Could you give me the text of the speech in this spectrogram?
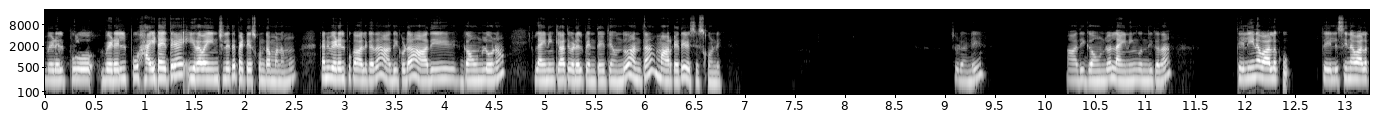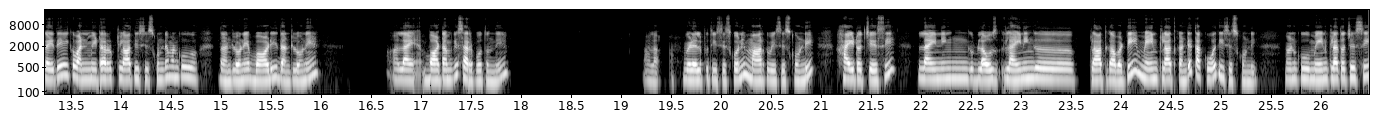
వెడల్పు వెడల్పు హైట్ అయితే ఇరవై ఇంచులు అయితే పెట్టేసుకుంటాం మనము. కానీ వెడల్పు కావాలి కదా అది కూడా అది గౌన్లోనూ లైనింగ్ క్లాత్ వెడల్పు ఎంత అయితే ఉందో అంత మార్క్ అయితే వేసేసుకోండి. చూడండి. అది గౌన్లో లైనింగ్ ఉంది కదా. తెలియని వాళ్ళకు తెలిసిన వాళ్ళకైతే ఇక వన్ మీటర్ క్లాత్ తీసేసుకుంటే మనకు దాంట్లోనే బాడీ దాంట్లోనే లై బాటమ్కి సరిపోతుంది. అలా వెడల్పు తీసేసుకొని మార్క్ వేసేసుకోండి. హైట్ వచ్చేసి లైనింగ్ బ్లౌజ్ లైనింగ్ క్లాత్ కాబట్టి మెయిన్ క్లాత్ కంటే తక్కువ తీసేసుకోండి. మనకు మెయిన్ క్లాత్ వచ్చేసి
